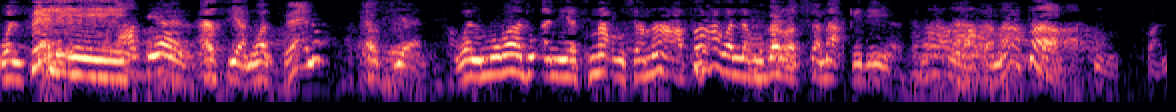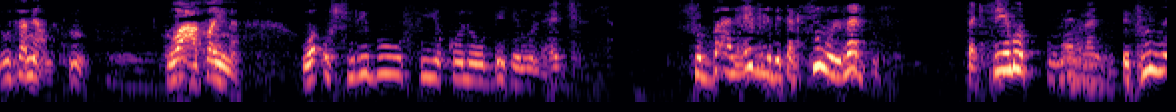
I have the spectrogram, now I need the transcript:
والفعل إيه؟ عصيان. عصيان. والفعل عصيان. والمراد أن يسمعوا سماع طاعة ولا مجرد سماع كده؟ آه، سماع طاعة. قالوا سمعنا. وعصينا. وأشربوا في قلوبهم العجل. شوف بقى العجل بتجسيمه المادي تجسيمه اتمنى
